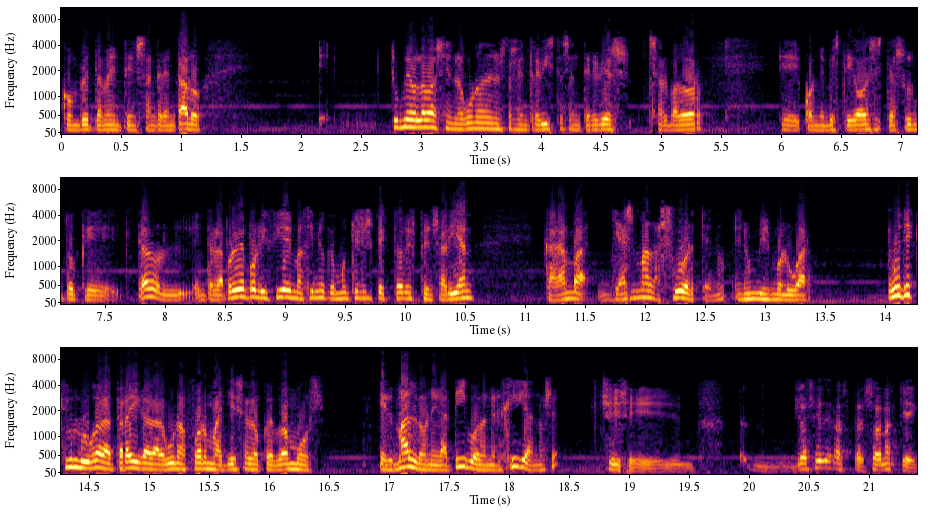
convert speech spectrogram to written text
completamente ensangrentado. Eh, tú me hablabas en alguna de nuestras entrevistas anteriores, Salvador, eh, cuando investigabas este asunto, que, claro, entre la propia policía imagino que muchos inspectores pensarían, caramba, ya es mala suerte, ¿no? En un mismo lugar. Puede que un lugar atraiga de alguna forma, y es a lo que vamos, el mal, lo negativo, la energía, no sé. Sí, sí. Yo soy de las personas que,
